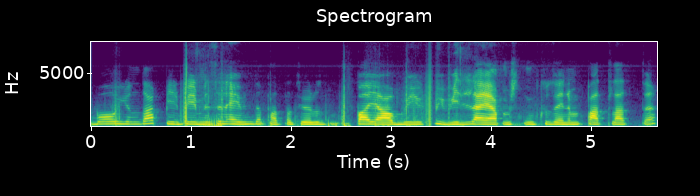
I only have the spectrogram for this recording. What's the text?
Bu oyunda birbirimizin evini de patlatıyoruz. Bayağı büyük bir villa yapmıştım. Kuzenim patlattı.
